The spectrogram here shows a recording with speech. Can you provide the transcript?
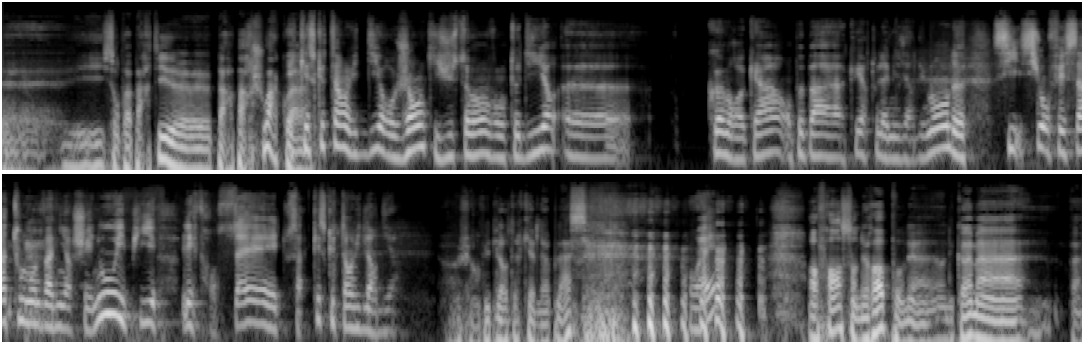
euh, ils sont pas partis par choix qu'est-ce que tu as envie de dire aux gens qui justement vont te dire, comme Rocard, on peut pas accueillir toute la misère du monde. Si, si on fait ça, tout le monde va venir chez nous et puis les Français et tout ça. Qu'est-ce que tu as envie de leur dire? J'ai envie de leur dire qu'il y a de la place. Ouais. en France, en Europe, on est, un- on est quand même un, un,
